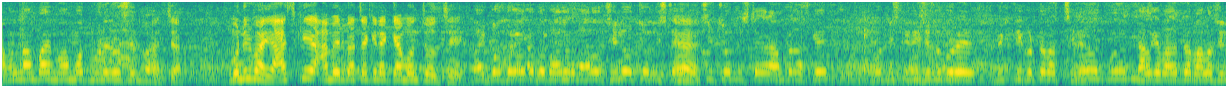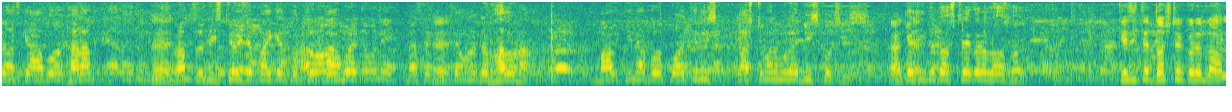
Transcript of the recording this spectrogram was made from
আমার নাম ভাই মোহাম্মদ মনির হোসেন ভাই। আচ্ছা। মনির ভাই আজকে আমের বেচা কিনা কেমন চলছে? ভাই গতকালকে তো বাজার ভালো ছিল চল্লিশ টাকা হ্যাঁ। বেচছি চল্লিশ টাকার আমরা আজকে পঁচিশ তিরিশের উপরে বিক্রি করতে পারছি না। কালকে বাজারটা ভালো ছিল আজকে আবহাওয়া খারাপ। হ্যাঁ। রাত্রে বৃষ্টি হয়েছে পাইকার পত্র কম। বেচা কিনে তেমন একটা ভালো না। মাল কিনা পঁয়ত্রিশ কাস্টমার মূল্য বিশ পঁচিশ। আচ্ছা। কেজিতে দশ টাকা করে লস হয়। কেজিতে দশ টাকা করে লল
